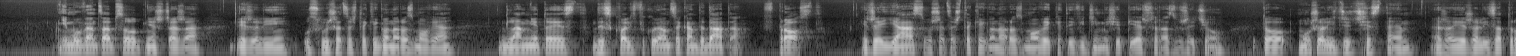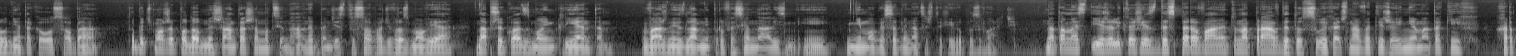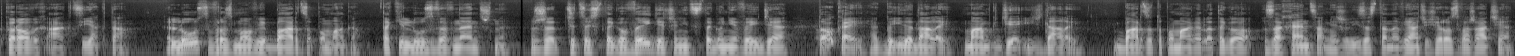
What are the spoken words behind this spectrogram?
I mówiąc absolutnie szczerze, jeżeli usłyszę coś takiego na rozmowie, dla mnie to jest dyskwalifikujące kandydata. Wprost. Jeżeli ja słyszę coś takiego na rozmowie, kiedy widzimy się pierwszy raz w życiu, to muszę liczyć się z tym, że jeżeli zatrudnię taką osobę, to być może podobny szantaż emocjonalny będzie stosować w rozmowie, na przykład z moim klientem. Ważny jest dla mnie profesjonalizm i nie mogę sobie na coś takiego pozwolić. Natomiast jeżeli ktoś jest desperowany, to naprawdę to słychać, nawet jeżeli nie ma takich hardkorowych akcji jak ta. Luz w rozmowie bardzo pomaga. Taki luz wewnętrzny, że czy coś z tego wyjdzie, czy nic z tego nie wyjdzie, to okej, okay, jakby idę dalej, mam gdzie iść dalej. Bardzo to pomaga, dlatego zachęcam, jeżeli zastanawiacie się, rozważacie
